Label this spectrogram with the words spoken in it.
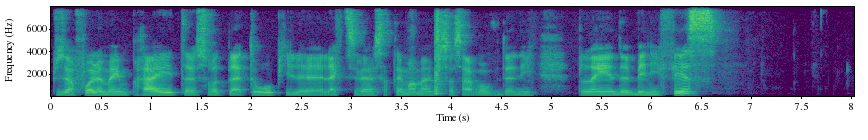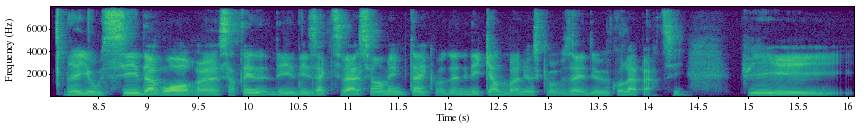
plusieurs fois le même prêtre sur votre plateau, puis l'activer à un certain moment, puis ça, ça va vous donner plein de bénéfices. Il y a aussi d'avoir euh, certaines des, activations en même temps qui vont donner des cartes bonus qui vont vous aider au cours de la partie. Puis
